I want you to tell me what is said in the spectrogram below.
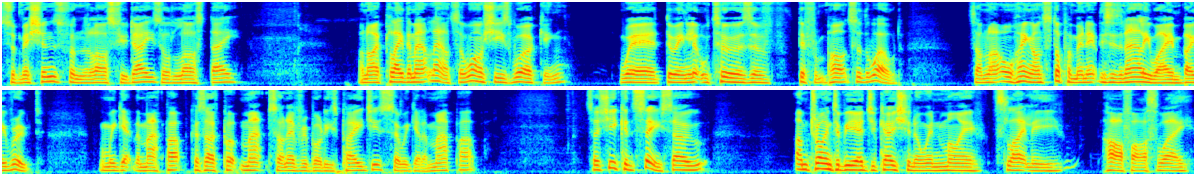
submissions from the last few days or the last day and I play them out loud. So while she's working, we're doing little tours of different parts of the world. So I'm like, oh, hang on, stop a minute. This is an alleyway in Beirut and we get the map up because I've put maps on everybody's pages, so we get a map up. So she can see. So I'm trying to be educational in my slightly half-assed way,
